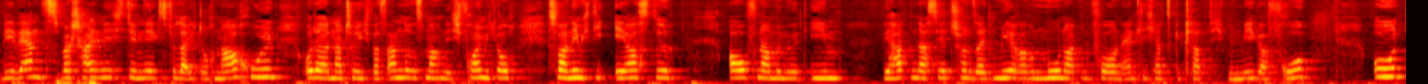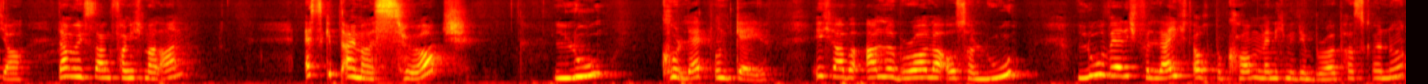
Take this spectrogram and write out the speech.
wir werden es wahrscheinlich demnächst vielleicht auch nachholen oder natürlich was anderes machen. Ich freue mich auch. Es war nämlich die erste Aufnahme mit ihm. Wir hatten das jetzt schon seit mehreren Monaten vor und endlich hat es geklappt. Ich bin mega froh. Und ja, dann würde ich sagen, fange ich mal an. Es gibt einmal Search, Lou, Colette und Gale. Ich habe alle Brawler außer Lou. Lou werde ich vielleicht auch bekommen, wenn ich mir den Brawl Pass gönne.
